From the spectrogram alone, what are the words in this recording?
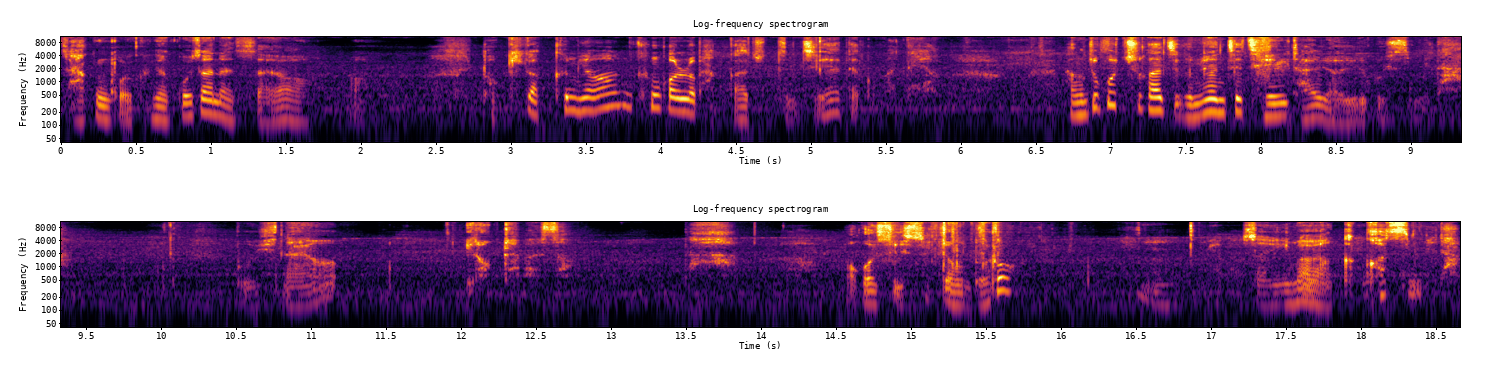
작은 걸 그냥 꽂아놨어요. 어, 더 키가 크면 큰 걸로 바꿔주든지 해야 될 것 같아요. 당조고추가 지금 현재 제일 잘 열리고 있습니다. 보이시나요? 이렇게 벌써 다 먹을 수 있을 정도로 음, 벌써 이마만큼 컸습니다.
